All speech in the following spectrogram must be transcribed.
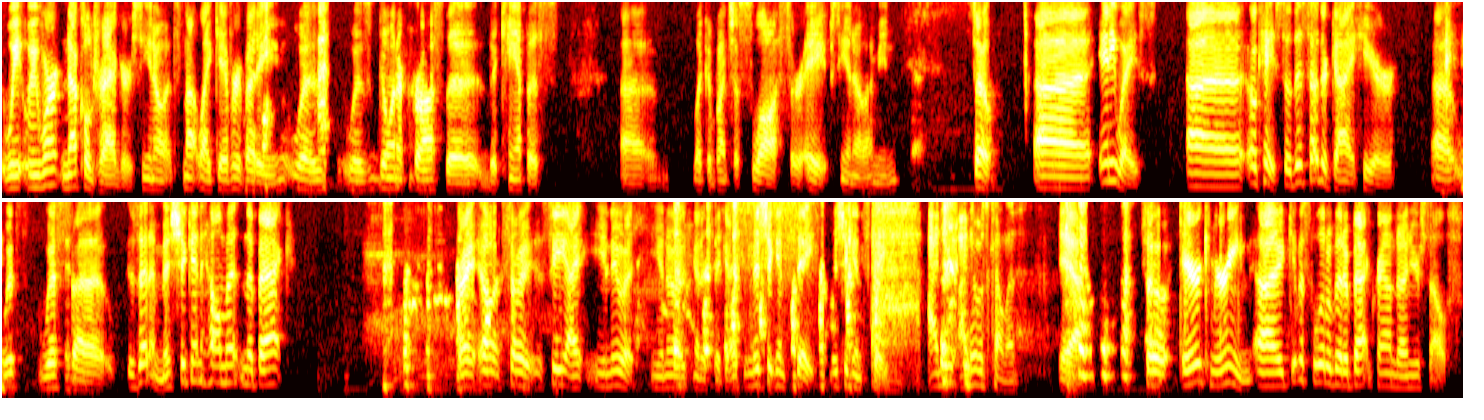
we, we weren't knuckle draggers. You know it's not like everybody was was going across the the campus uh, like a bunch of sloths or apes you know i mean. Yes. so uh, anyways uh, okay so this other guy here uh, with with uh, is that a Michigan helmet in the back? right. Oh, sorry. See, I you knew it. You know I was going to pick it. It's Michigan State. Michigan State. I knew. I knew it was coming. Yeah. So Eric Marine, uh, give us a little bit of background on yourself.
